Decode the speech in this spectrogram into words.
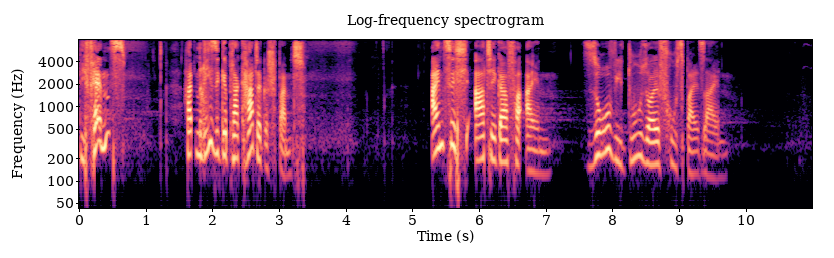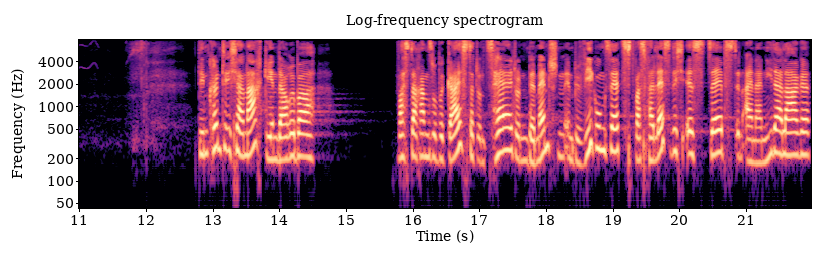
Die Fans hatten riesige Plakate gespannt. Einzigartiger Verein so wie du soll Fußball sein. Dem könnte ich ja nachgehen darüber, was daran so begeistert und zählt und Menschen in Bewegung setzt, was verlässlich ist, selbst in einer Niederlage.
